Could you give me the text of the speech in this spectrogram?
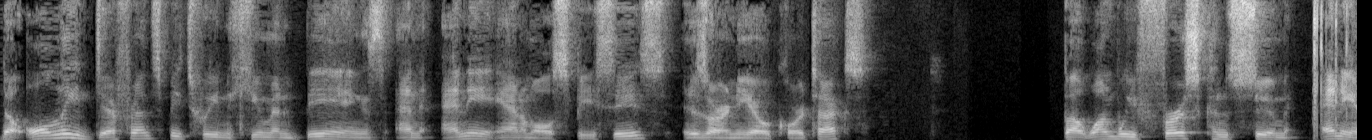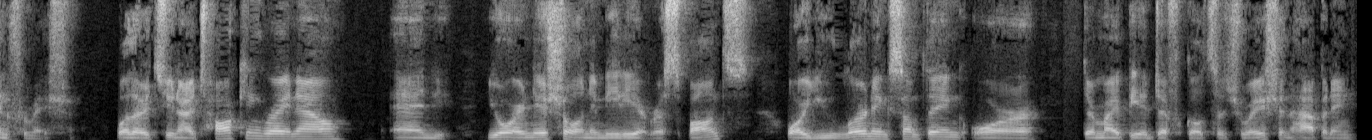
the only difference between human beings and any animal species is our neocortex. But when we first consume any information, whether it's you and I talking right now and your initial and immediate response? Or you learning something or there might be a difficult situation happening?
